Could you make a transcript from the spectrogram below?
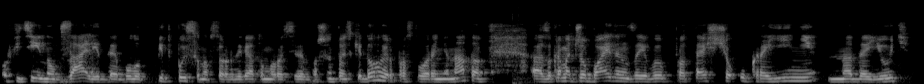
офіційно в залі, де було підписано в 49-му році Вашингтонський договір про створення НАТО. Зокрема, Джо Байден заявив про те, що Україні надають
